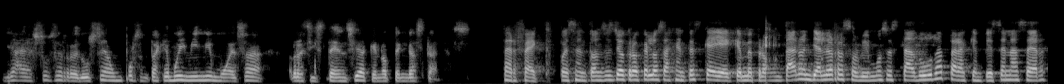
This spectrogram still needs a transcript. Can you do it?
ya eso se reduce a un porcentaje muy mínimo, esa resistencia a que no tengas canas. Perfecto, pues entonces yo creo que los agentes que, me preguntaron ya les resolvimos esta duda para que empiecen a hacer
